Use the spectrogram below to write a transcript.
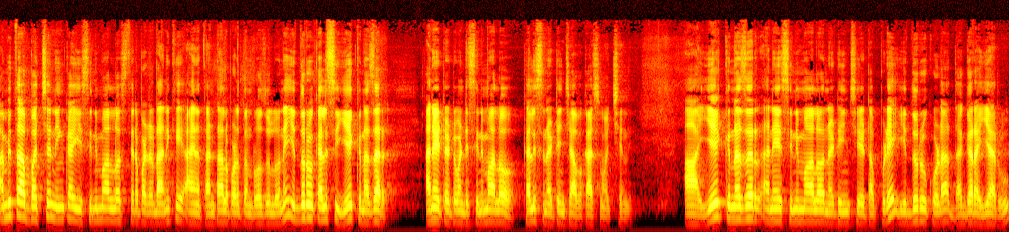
అమితాబ్ బచ్చన్ ఇంకా ఈ సినిమాల్లో స్థిరపడడానికి ఆయన తంటాలు పడుతున్న రోజుల్లోనే ఇద్దరూ కలిసి ఏక్ నజర్ అనేటటువంటి సినిమాలో కలిసి నటించే అవకాశం వచ్చింది. ఆ ఏక్ నజర్ అనే సినిమాలో నటించేటప్పుడే ఇద్దరూ కూడా దగ్గర అయ్యారు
